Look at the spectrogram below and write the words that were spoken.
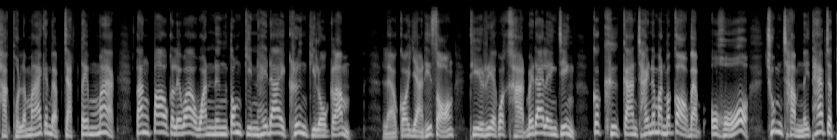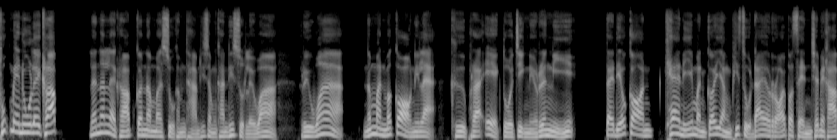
ผักผลไม้กันแบบจัดเต็มมาก ตั้งเป้ากันเลยว่าวันหนึ่งต้องกินให้ได้ครึ่งกิโลกรัม แล้วก็อย่างที่ 2 ที่เรียกว่าขาดไม่ได้เลยจริงๆ ก็คือการใช้น้ำมันมะกอกแบบโอ้โห ชุ่มฉ่ำในแทบจะทุกเมนูเลยครับ และนั่นแหละครับก็นำมาสู่คำถามที่สำคัญที่สุดเลยว่า หรือว่าน้ำมันมะกอกนี่แหละ คือพระเอกตัวจริงในเรื่องนี้แต่เดี๋ยวก่อนแค่นี้มันก็ยังพิสูจน์ได้ร้อยเปอร์เซ็นต์ใช่ไหมครับ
